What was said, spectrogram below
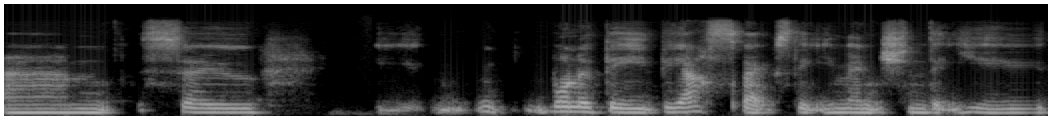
Um, so one of the the aspects that you mentioned that you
